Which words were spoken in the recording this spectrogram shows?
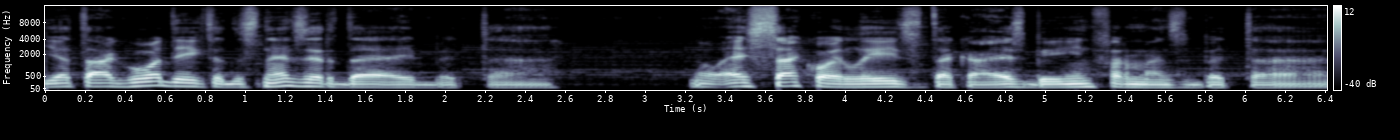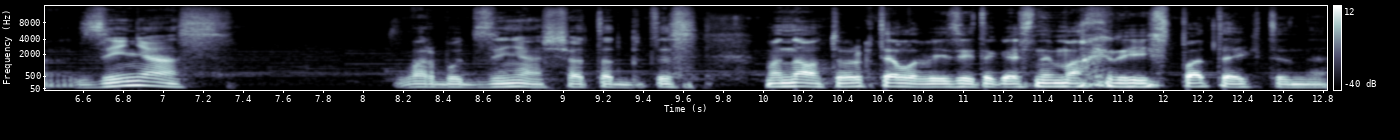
Ja tā godīgi, tad es nedzirdēju, bet uh, nu, es sekoju līdzi, tā kā es biju informēts, bet uh, ziņās varbūt ziņās šeit, tad, bet es, man nav turku televīzija, tā kā es nemāku arī īsti pateikt. Un,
